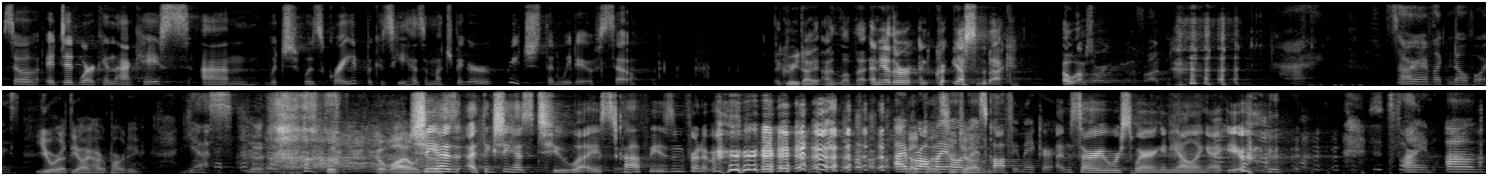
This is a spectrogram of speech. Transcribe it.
So it did work in that case, um, which was great because he has a much bigger reach than we do. So Agreed. I, I love that. Any other? And, yes, in the back. Oh, I'm sorry. You in the front. Sorry, I have like no voice. you were at the iheart party Yes. Just a while she ago. has, I think she has two iced coffees in front of her. I God brought my own John. iced coffee maker. I'm sorry we're swearing and yelling at you. It's fine. Um,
